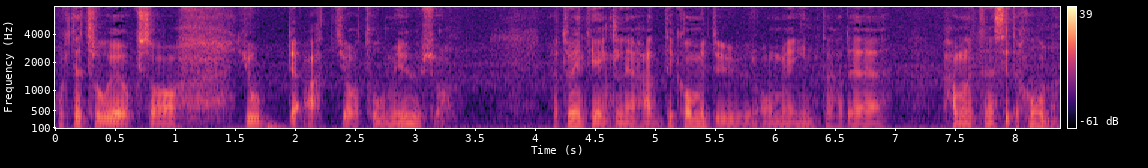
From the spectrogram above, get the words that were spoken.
Och det tror jag också gjorde att jag tog mig ur så. Jag tror inte egentligen jag hade kommit ur om jag inte hade hamnat i den situationen.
